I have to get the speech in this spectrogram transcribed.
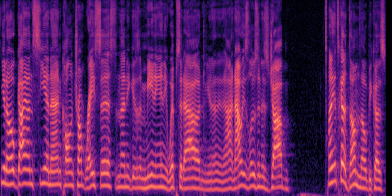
you know, guy on CNN calling Trump racist, and then he gives a meeting and he whips it out, and you know, now he's losing his job. I think it's kind of dumb though, because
